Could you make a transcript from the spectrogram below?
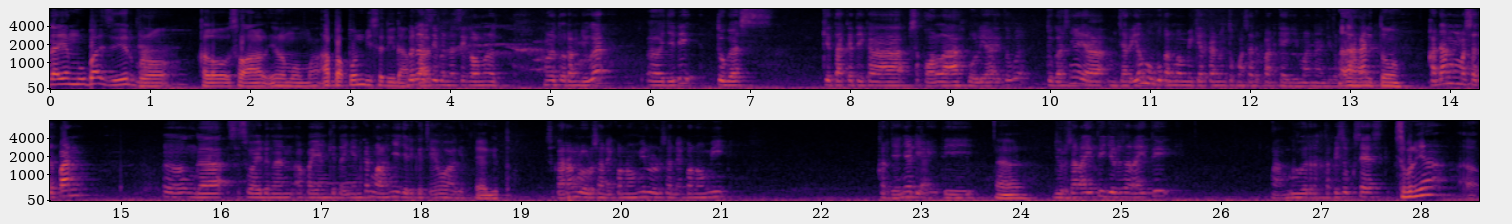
ada yang mubazir bro. Kalau soal ilmu mah apa pun bisa didapat. Benar sih benar sih. Kalau menurut menurut orang juga eh, jadi tugas kita ketika sekolah kuliah itu tugasnya ya mencari ilmu bukan memikirkan untuk masa depan kayak gimana gitu. Karena ah kan itu. kadang masa depan eh, nggak sesuai dengan apa yang kita inginkan malahnya jadi kecewa gitu. ya gitu. Sekarang lulusan ekonomi lulusan ekonomi kerjanya di IT Nah, jurusan IT jurusan IT nganggur tapi sukses. sebenarnya uh,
